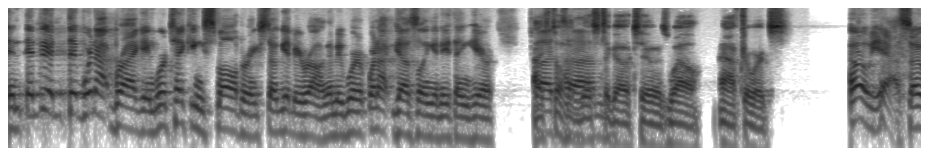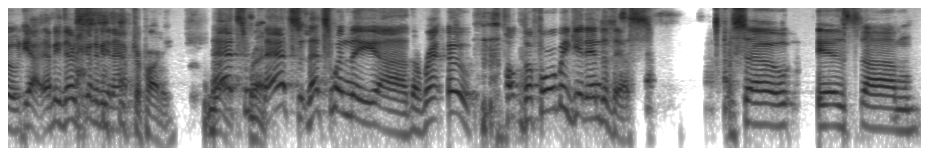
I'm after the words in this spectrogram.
and, and, and we're not bragging. We're taking small drinks. Don't get me wrong. I mean, we're we're not guzzling anything here. I still have this um, to go to as well afterwards. Oh yeah. So yeah, I mean, there's going to be an after party. That's right. that's that's when the uh, the rent. Oh, oh, before we get into this, so is um,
